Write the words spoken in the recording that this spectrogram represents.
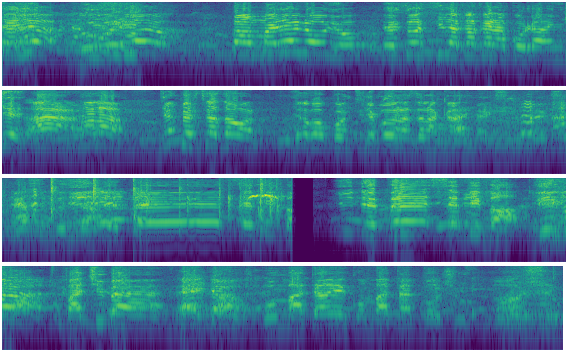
daya sikoyo bamayele oyo ezosila kaka na korange ah. tala jemesi aza wana ya kokontinue mpo naza na kani UDPS, viva Viva Fatih Ben Combattant et combattant, bonjour Bonjour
